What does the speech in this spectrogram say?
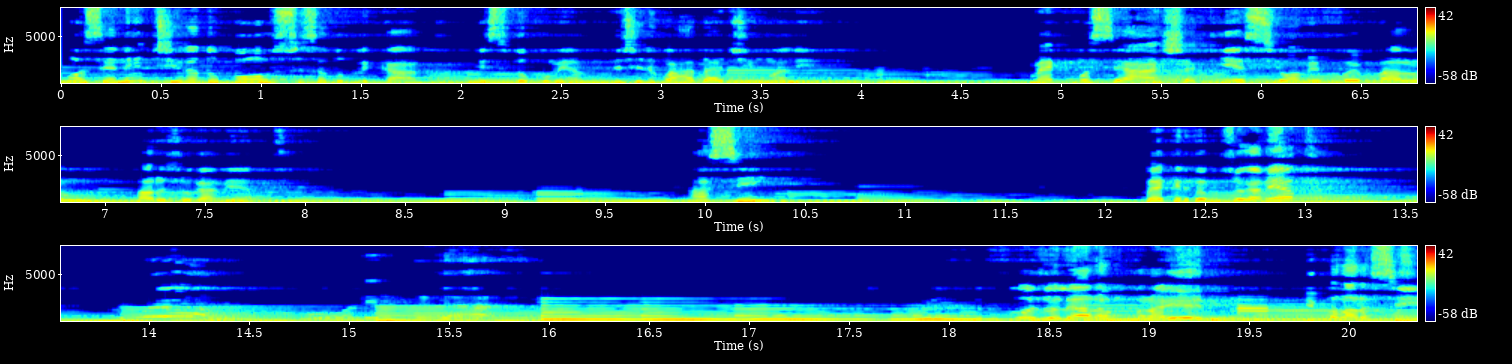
você nem tira do bolso esse duplicado, esse documento. Deixa ele guardadinho ali. Como é que você acha que esse homem foi para o, para o julgamento? Assim? Como é que ele foi para o julgamento? As pessoas olharam para ele e falaram assim:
